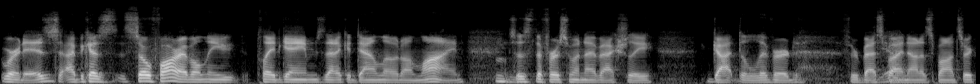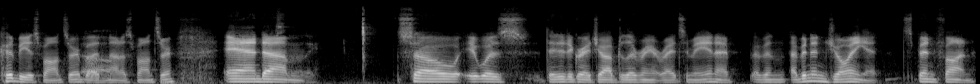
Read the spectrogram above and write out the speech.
where it is I, because so far I've only played games that I could download online. Mm-hmm. So this is the first one I've actually got delivered through Best Yeah. Buy, not a sponsor. Could be a sponsor, but Oh. not a sponsor. And um, so it was. They did a great job delivering it right to me, and I, I've been I've been enjoying it. It's been fun.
